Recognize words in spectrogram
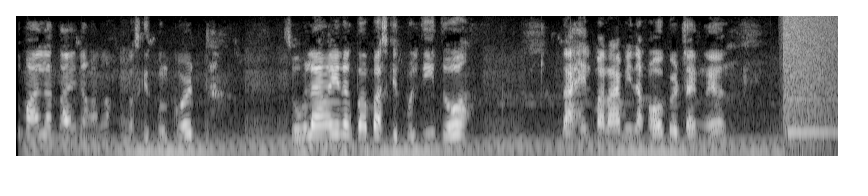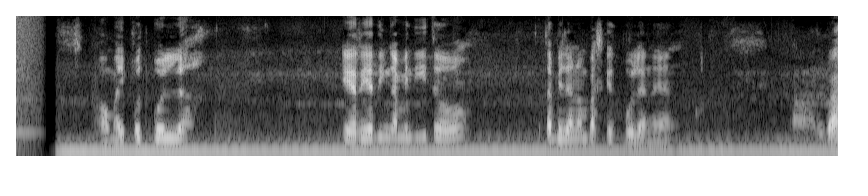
Tumalan tayo ng ano, basketball court. So wala ngayon nagba-basketball dito dahil marami naka-overtime ngayon. Oh, may football area din kami dito. oh. Tabi lang ng basketball ano yan. Oh, di ba?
